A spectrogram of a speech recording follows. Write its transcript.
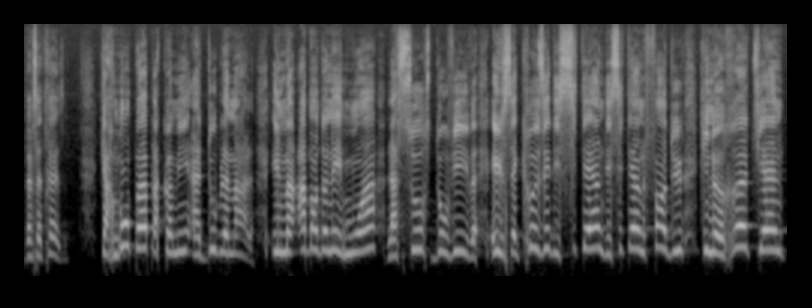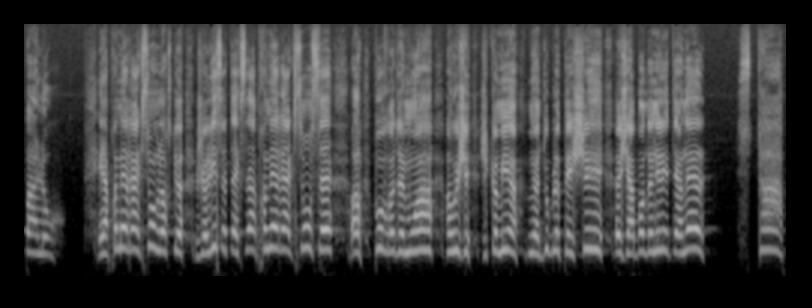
Verset 13 car mon peuple a commis un double mal. Il m'a abandonné, moi, la source d'eau vive, et il s'est creusé des citernes, des citernes fendues qui ne retiennent pas l'eau. Et la première réaction, lorsque je lis ce texte-là, la première réaction, c'est oh, pauvre de moi, ah oui, j'ai commis un, double péché, euh, j'ai abandonné l'Éternel. Stop!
